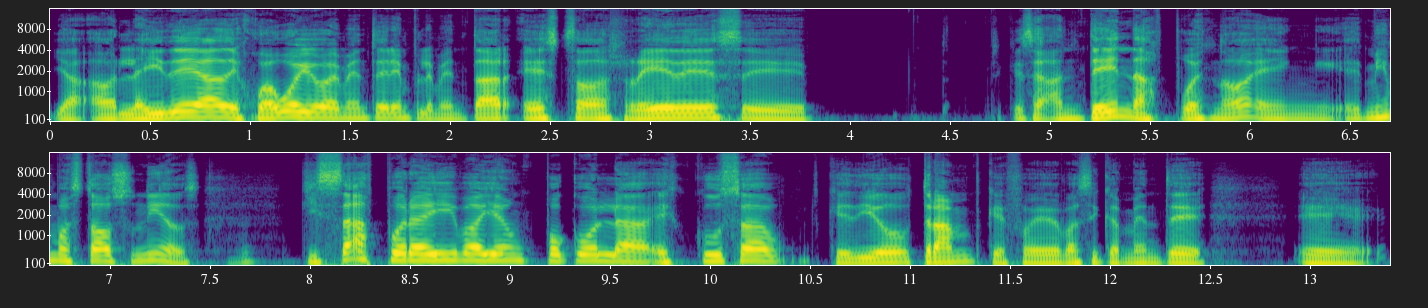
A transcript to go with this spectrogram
Ya, ahora la idea de Huawei obviamente era implementar estas redes, eh, que sea, antenas, pues, ¿no? En el mismo Estados Unidos. Quizás por ahí vaya un poco la excusa que dio Trump, que fue básicamente eh,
